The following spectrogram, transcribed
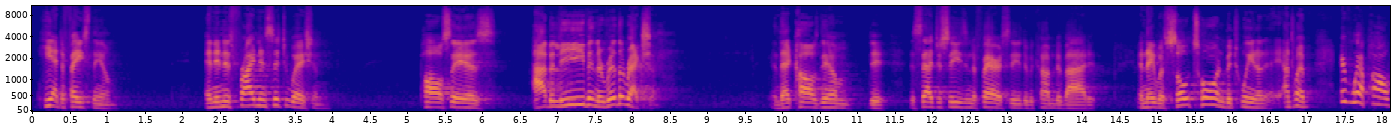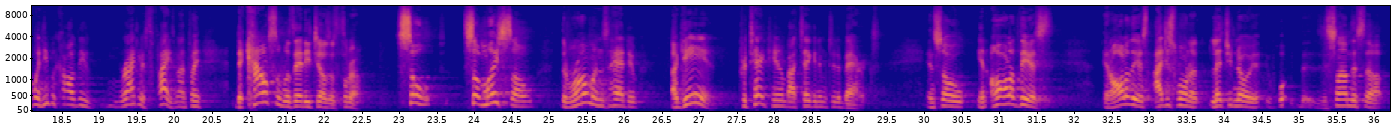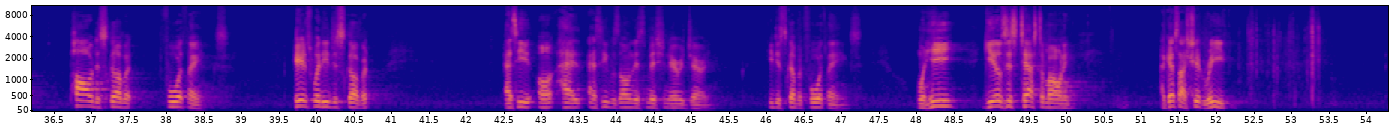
he had to face them and in this frightening situation, Paul says, I believe in the resurrection. And that caused them, the, the Sadducees and the Pharisees, to become divided. And they were so torn between, uh, I'm talking, everywhere Paul went, he would cause these miraculous fights. I'm talking, the council was at each other's throat. So, so much so, the Romans had to, again, protect him by taking him to the barracks. And so, in all of this, in all of this, I just want to let you know to sum this up, Paul discovered four things. Here's what he discovered as he, uh, as he was on this missionary journey. He discovered four things. When he gives his testimony, I guess I should read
